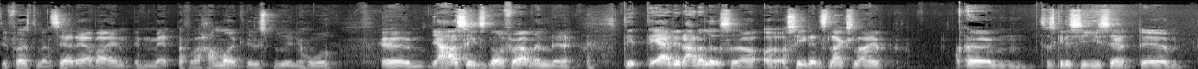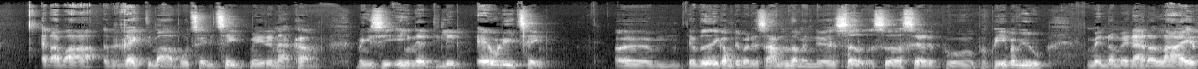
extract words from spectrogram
det første, man ser, det er bare en, en mand, der får hamret grillspyd ind i hovedet. Øh, jeg har set sådan noget før, men øh, det, det er lidt anderledes at, at, at se den slags live. Øh, så skal det siges, at, øh, at der var rigtig meget brutalitet med i den her kamp. Man kan sige, en af de lidt ærgerlige ting øh, jeg ved ikke, om det var det samme, når man øh, sad sad, sidder og ser det på, på pay-per-view, men når man er der live,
